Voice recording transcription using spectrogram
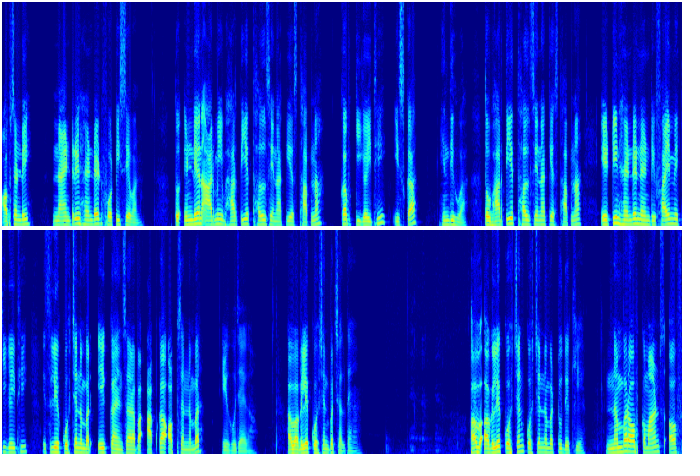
option D 1947 तो इंडियन आर्मी भारतीय थल सेना की स्थापना कब की गई थी? इसका हिंदी हुआ। तो भारतीय थल सेना की स्थापना 1895 में की गई थी। इसलिए क्वेश्चन नंबर एक का आंसर आप, आपका ऑप्शन नंबर ए हो जाएगा। अब अगले क्वेश्चन पर चलते हैं। अब अगले क्वेश्चन क्वेश्चन नंबर टू देखिए। Number of commands of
